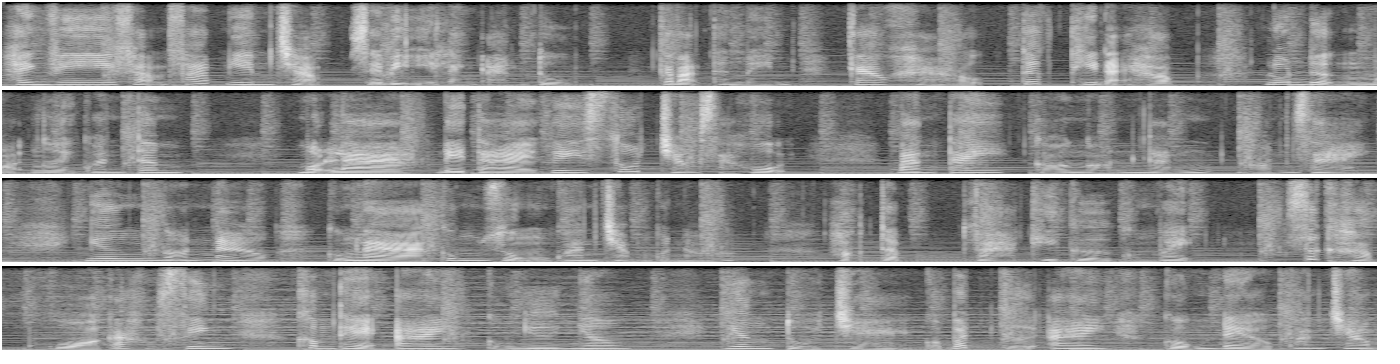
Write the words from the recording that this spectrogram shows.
Hành vi phạm pháp nghiêm trọng sẽ bị lãnh án tù. Các bạn thân mến, cao khảo tức thi đại học luôn được mọi người quan tâm. Một là đề tài gây sốt trong xã hội. Bàn tay có ngón ngắn, ngón dài, nhưng ngón nào cũng là công dụng quan trọng của nó. Học tập và thi cử cũng vậy. Sức học của các học sinh không thể ai cũng như nhau nhưng tuổi trẻ của bất cứ ai cũng đều quan trọng,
